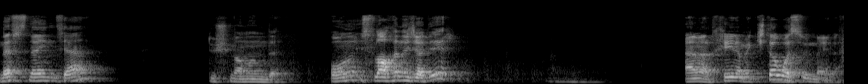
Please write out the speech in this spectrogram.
Nəfs nəyinsən? Düşmanındır. Onun islahı necədir? əməl, xeyləmə, kitab və sünnə ilə.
